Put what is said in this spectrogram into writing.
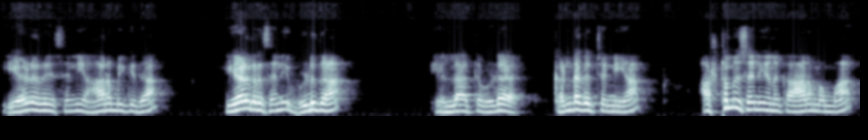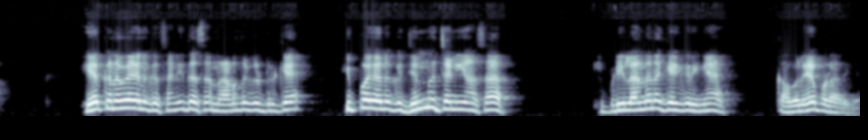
ஏழரை சனி ஆரம்பிக்குதா? ஏழரை சனி விடுதா? எல்லாத்த விட கண்டக சனியா? அஷ்டம சனி எனக்கு ஆரம்பமா? ஏற்கனவே எனக்கு சனி தசை நடந்துக்கிட்டு இருக்கே இப்போ எனக்கு ஜென்ம சனியா சார்? இப்படிலாம் தானே கேட்குறீங்க? கவலையே படாதீங்க.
